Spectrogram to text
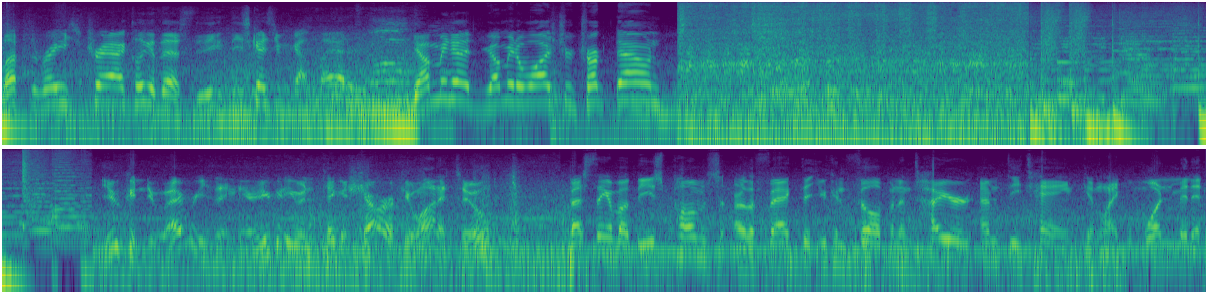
Left the racetrack. Look at this. These guys even got ladders. You want me to? You want me to wash your truck down? You can do everything here. You could even take a shower if you wanted to. Best thing about these pumps are the fact that you can fill up an entire empty tank in like one minute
